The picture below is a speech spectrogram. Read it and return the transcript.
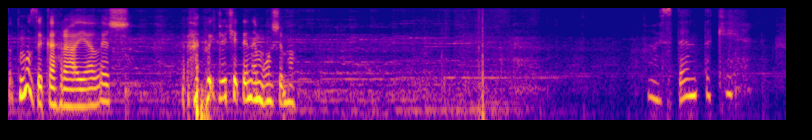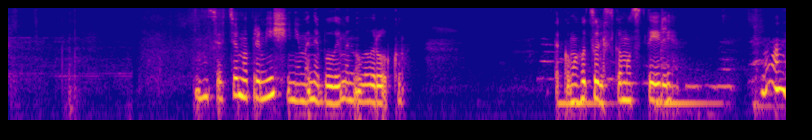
Тут музика грає, але ж виключити не можемо. Ось стенд такий. Ось в цьому приміщенні ми не були минулого року. Такому гуцульському стилі. Ой,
